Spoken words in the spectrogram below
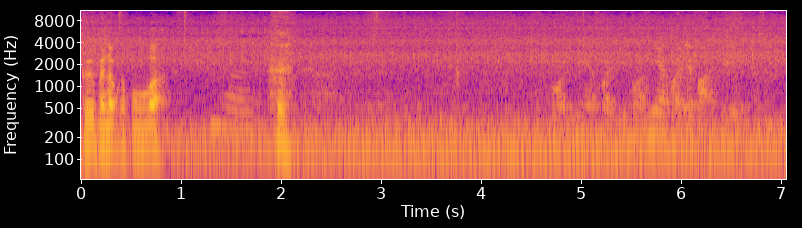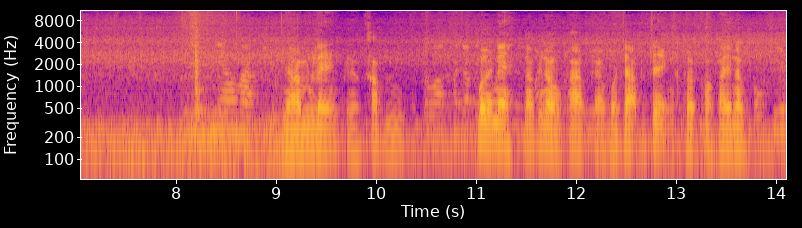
คือเป็นน้ำกระปูป่ะข่อยเมีย ข่อยกินบ่เมียข่อยได้บาทที่เมียมากินยามแรงพี่น้องขับตัวเขาจะเมื่อเนี่ยน้องพี่น้องภาพกับบจะประเจงขอขอไปนำหกสิบ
